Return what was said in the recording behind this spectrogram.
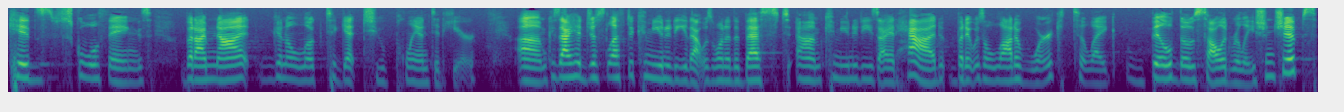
kids' school things, but I'm not going to look to get too planted here. Because um, I had just left a community that was one of the best um, communities I had had, but it was a lot of work to like build those solid relationships.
